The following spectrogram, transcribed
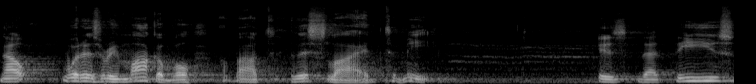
Now, what is remarkable about this slide to me is that these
